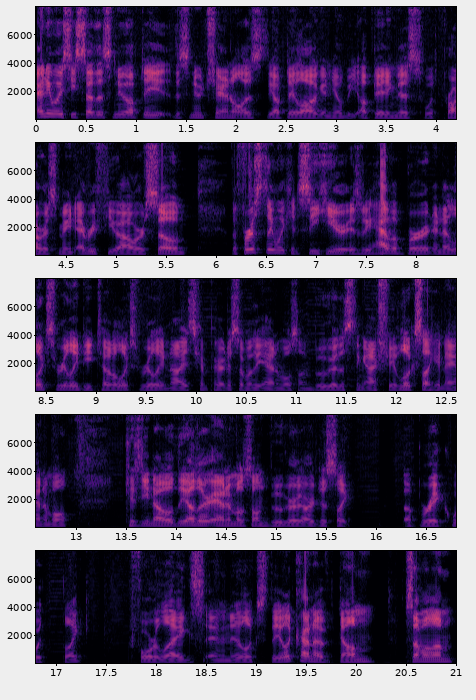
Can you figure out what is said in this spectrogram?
anyways, he said this new update, this new channel is the update log and he'll be updating this with progress made every few hours. So the first thing we can see here is we have a bird and it looks really detailed. It looks really nice compared to some of the animals on Booga. This thing actually looks like an animal because, you know, the other animals on Booga are just like a brick with like four legs and it looks, they look kind of dumb some of them.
